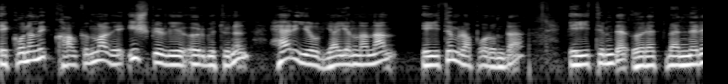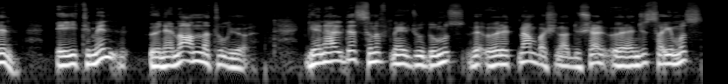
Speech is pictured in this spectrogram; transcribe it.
Ekonomik Kalkınma ve İşbirliği Örgütü'nün her yıl yayınlanan eğitim raporunda eğitimde öğretmenlerin, eğitimin önemi anlatılıyor. Genelde sınıf mevcudumuz ve öğretmen başına düşen öğrenci sayımız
